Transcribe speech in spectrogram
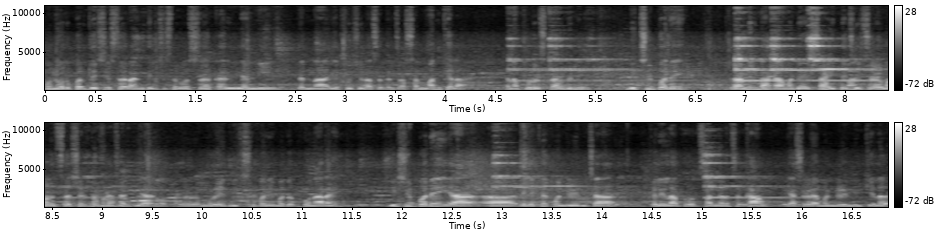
मनोहर परदेशी सर आणि त्यांचे सर्व सहकारी यांनी त्यांना यथोचित असा त्यांचा सन्मान केला. त्यांना पुरस्कार दिले. निश्चितपणे ग्रामीण भागामध्ये साहित्याची चळवळ सशक्त होण्यासाठी या मुळे निश्चितपणे मदत होणार आहे. निश्चितपणे या लेखक मंडळींच्या कलेला प्रोत्साहन देण्याचं काम या सगळ्या मंडळींनी केलं.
